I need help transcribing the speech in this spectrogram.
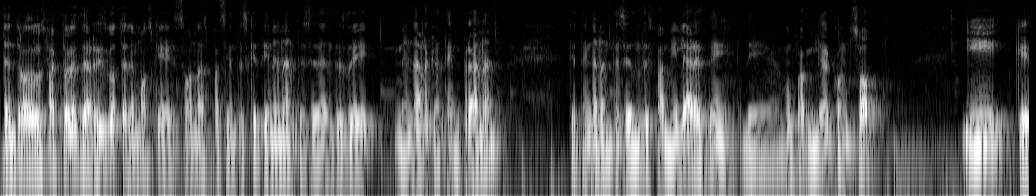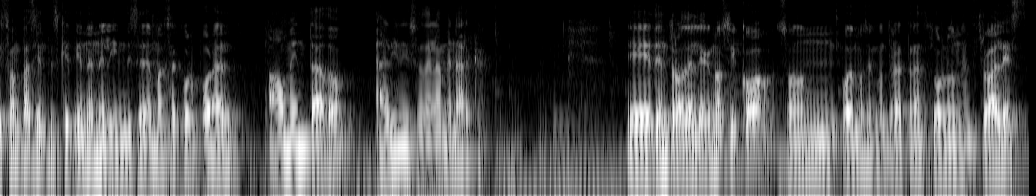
Dentro de los factores de riesgo tenemos que son las pacientes que tienen antecedentes de menarca temprana, que tengan antecedentes familiares de, de algún familiar con SOP y que son pacientes que tienen el índice de masa corporal aumentado al inicio de la menarca. Eh, dentro del diagnóstico son, podemos encontrar trastornos menstruales,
